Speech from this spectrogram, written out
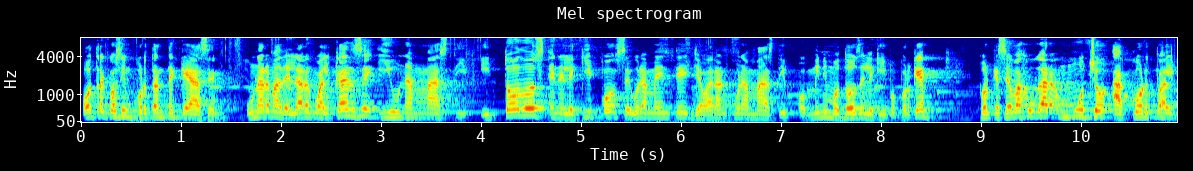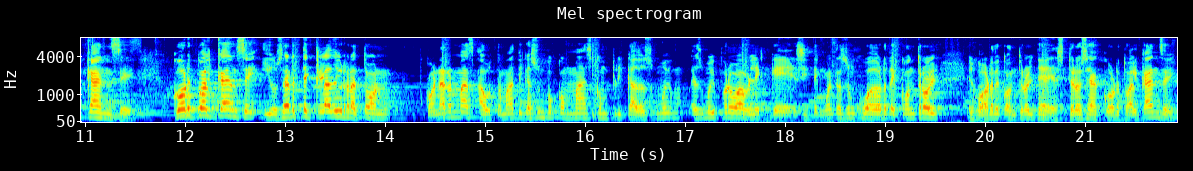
Otra cosa importante que hacen, un arma de largo alcance y una Mastiff. Y todos en el equipo seguramente llevarán una Mastiff, o mínimo dos del equipo. ¿Por qué? Porque se va a jugar mucho a corto alcance. Corto alcance y usar teclado y ratón con armas automáticas es un poco más complicado. Es muy, es muy probable que si te encuentras un jugador de control, el jugador de control te destroce a corto alcance.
